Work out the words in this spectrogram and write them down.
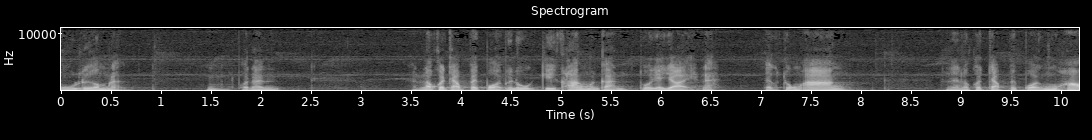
งูเหลือมนะ่ะ เพราะนั้น เราก็จับไปปล่อยไม่รู้กี่ครั้งเหมือนกัน ตัวใหญ่ๆนะแต่จงอางแล้วเราก็จับไปปล่อยงูเห่า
